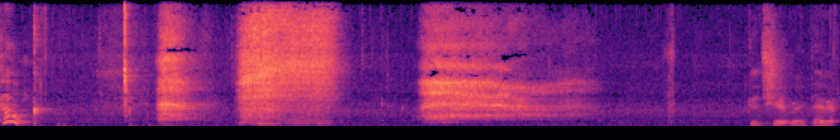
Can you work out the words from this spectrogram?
Coke. Good shit right there.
